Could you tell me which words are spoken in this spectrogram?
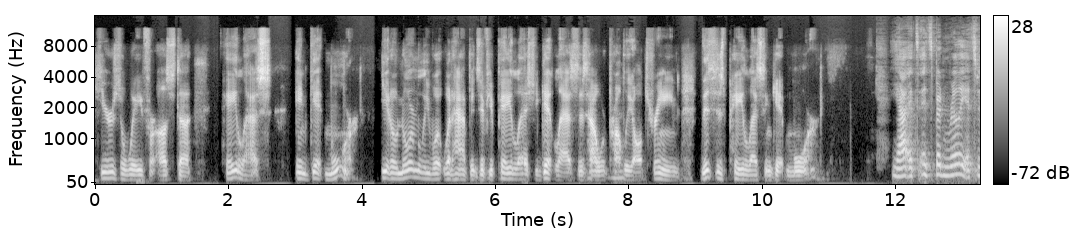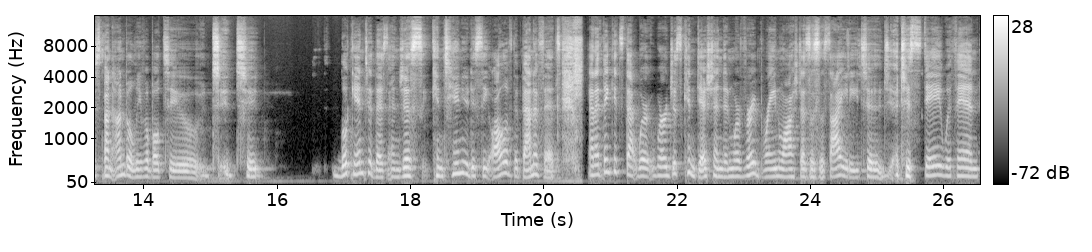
Here's a way for us to pay less and get more. You know, normally what, what happens if you pay less, you get less is how we're probably all trained. This is pay less and get more. Yeah, it's it's been really it's just been unbelievable to to to look into this and just continue to see all of the benefits and i think it's that we're we're just conditioned and we're very brainwashed as a society to to stay within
